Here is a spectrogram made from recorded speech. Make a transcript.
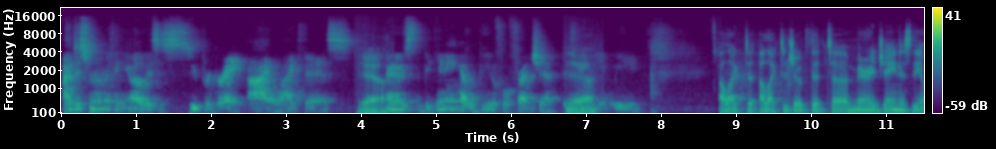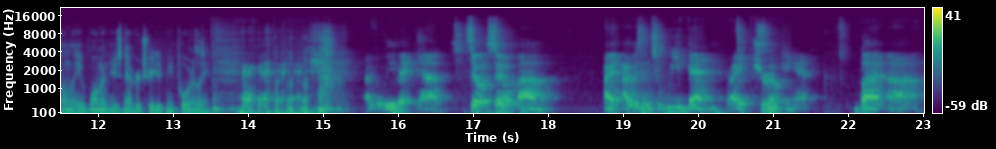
I just remember thinking, Oh, this is super great. I like this. Yeah. And it was the beginning of a beautiful friendship between Yeah. me and weed. I like to I like to joke that uh, Mary Jane is the only woman who's never treated me poorly. Believe it. Yeah. So so um, I I was into weed then, right? Sure. Smoking it, but uh,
